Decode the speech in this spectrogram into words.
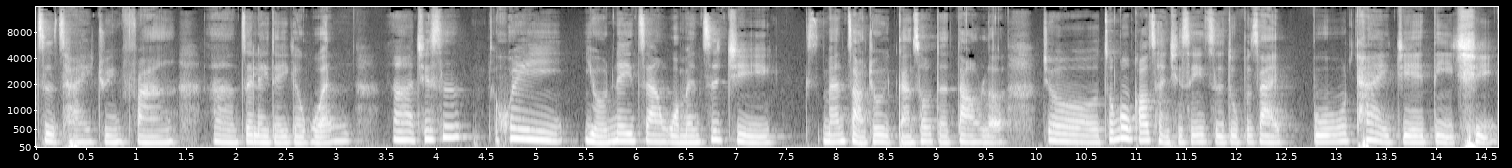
制裁军方，嗯，这类的一个文。那其实会有内战，我们自己。蛮早就感受得到了，就中共高层其实一直都不在，不太接地气，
